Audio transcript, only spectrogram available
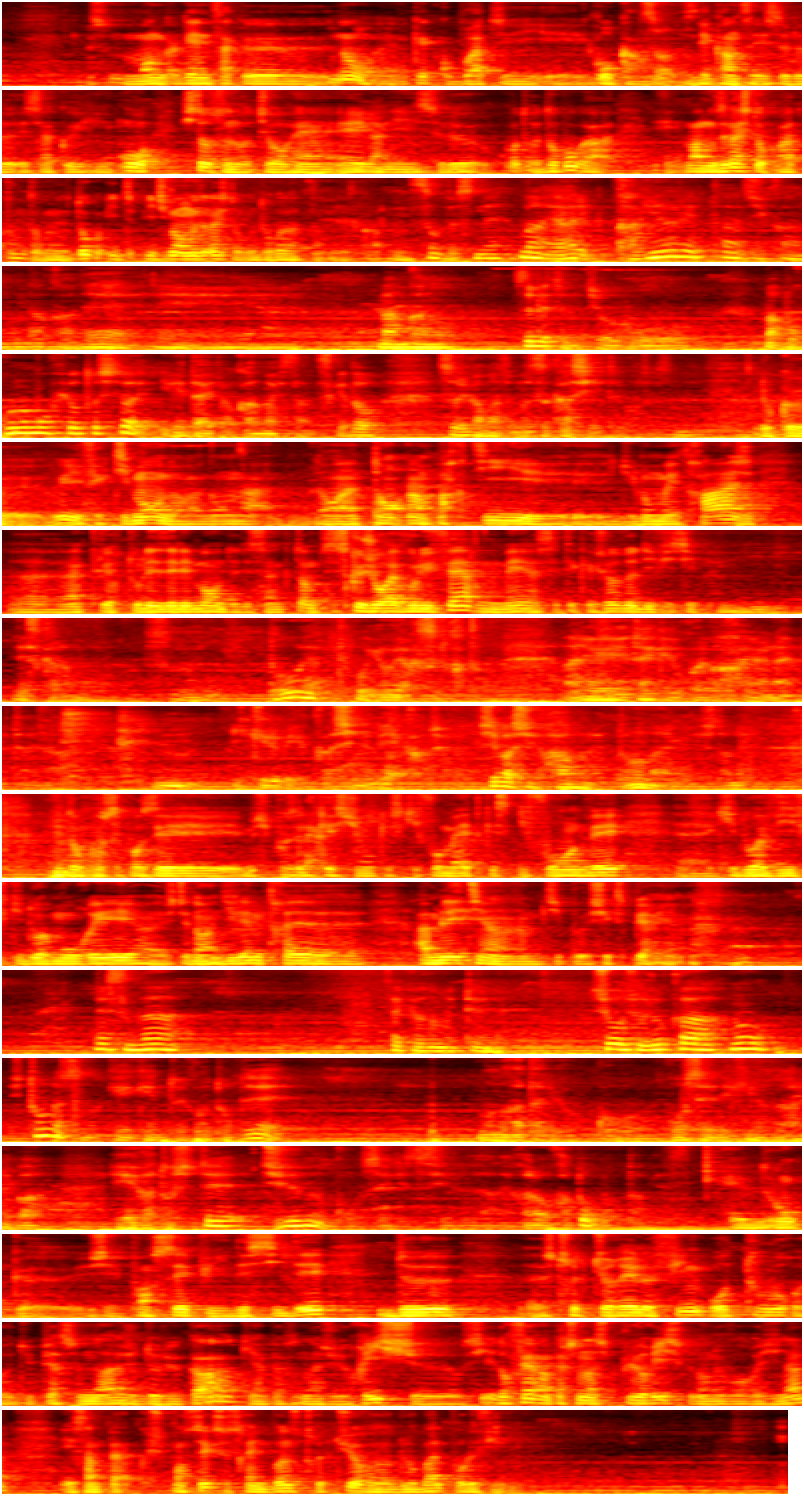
漫画原作の、えー結構分厚いえー5巻で完成する作品を一つの長編映画にすることはどこが、えーまあ、難しいところあったんと思うどこ一一番難しいところどこだったんですか、そうですね。まあやはり限られた時間の中で、えー漫画の全ての情報を、まあ、僕の目標としては入れたいとは考えてたんですけどそれがまず難しいということですね Donc euh, oui, effectivement, dans, un- temps imparti et du long métrage, euh, inclure tous les éléments des cinq tomes, c'est ce que j'aurais voulu faire, mais c'était quelque chose de difficile. で Et donc on s'est posé, je me suis posé la question, qu'est-ce qu'il faut mettre, qu'est-ce qu'il faut enlever, euh, qui doit vivre, qui doit mourir. J'étais dans un dilemme très euh, hamlétien, un petit peu shakespearien. ですが先ほども言ったように少女ルカのひと夏の経験ということで物語をこう構成できるのであれば映画として十分こう成立しているのではないかろうかと思ったわけです Et donc euh, j'ai pensé puis décidé de euh, structurer le film autour du personnage de Lucas, qui est un personnage riche euh, aussi, et d'en faire un personnage plus riche que dans le voix original. Et ça me, per- je pensais que ce serait une bonne structure euh, globale pour le film.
